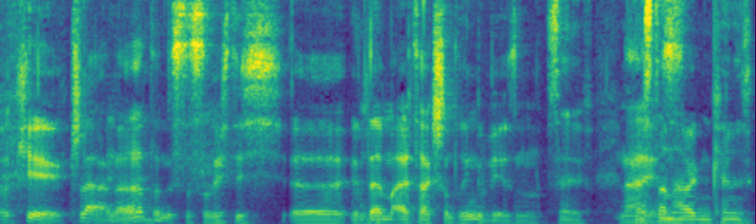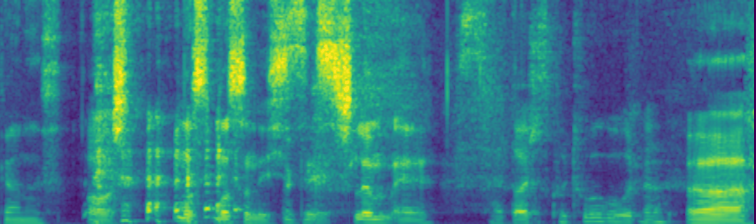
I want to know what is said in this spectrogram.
Okay, klar, ne? Dann ist das so richtig äh, in deinem Alltag schon drin gewesen. Safe. Nice. Westernhagen kenne ich gar nicht. Oh, musst, musst du nicht. Das Okay. ist schlimm, ey. Das ist halt deutsches Kulturgut, ne? Ach.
